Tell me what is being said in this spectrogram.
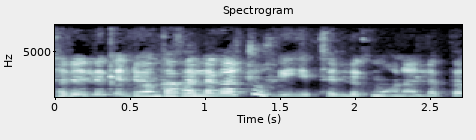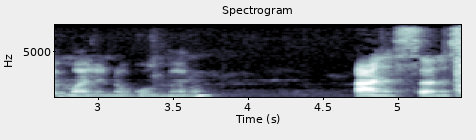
ትልልቅ እንዲሆን ከፈለጋችሁ ይሄ ትልቅ መሆን አለበት ማለት ነው። ጎመኑ አነስ አነስ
